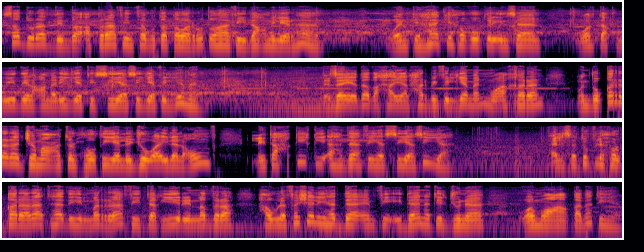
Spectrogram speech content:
صدرت ضد أطراف ثبت تورطها في دعم الإرهاب وانتهاك حقوق الإنسان وتقويض العملية السياسية في اليمن. تزايد ضحايا الحرب في اليمن مؤخرا منذ قررت جماعة الحوثي اللجوء إلى العنف لتحقيق أهدافها السياسية هل ستفلح القرارات هذه المرة في تغيير النظرة حول فشلها الدائم في إدانة الجناة ومعاقبتهم؟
